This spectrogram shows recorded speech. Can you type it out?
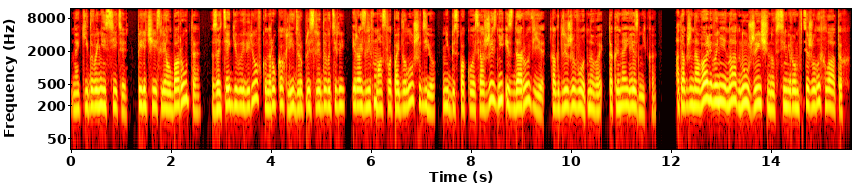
накидывание сети, перечислил Барута, затягивая веревку на руках лидера преследователей и разлив масло под лошадью, не беспокоясь о жизни и здоровье, как для животного, так и наездника. А также наваливание на одну женщину всемиром в тяжелых латах.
